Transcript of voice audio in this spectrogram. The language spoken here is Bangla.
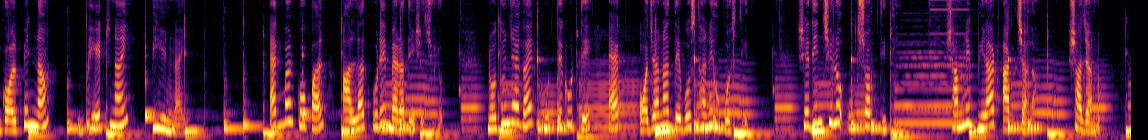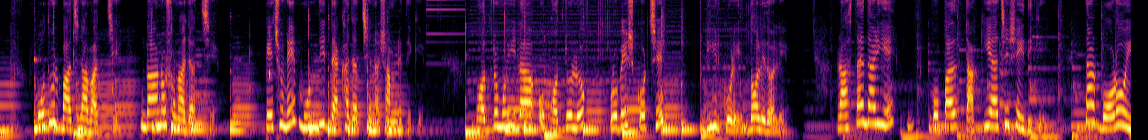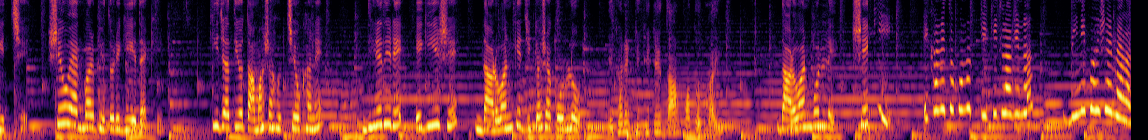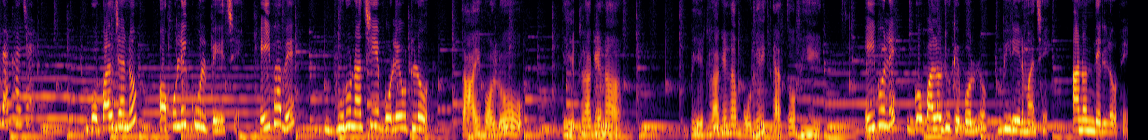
গল্পের নাম ভেট নাই, ভিড় নাই। একবার গোপাল আহ্লাদপুরে বেড়াতে এসেছিল। নতুন জায়গায় ঘুরতে ঘুরতে এক অজানা দেবস্থানে উপস্থিত। সেদিন ছিল উৎসব তিথি। সামনে বিরাট আটচালা, সাজানো। মধুর বাজনা বাজছে, গানও শোনা যাচ্ছে। পেছনে মন্দির দেখা যাচ্ছে না সামনে থেকে। ভদ্রমহিলা ও ভদ্রলোক প্রবেশ করছে ভিড় করে দলে দলে। রাস্তায় দাঁড়িয়ে গোপাল তাকিয়ে আছে সেই দিকে। তার বড় ইচ্ছে সেও একবার ভেতরে গিয়ে দেখে। কি জাতীয় তামাশা হচ্ছে ওখানে? ধীরে ধীরে এগিয়ে এসে দারোয়ানকে জিজ্ঞাসা করল এখানে টিকিটের দাম কত ভাই? দারোয়ান বললে সে কি? এখানে তো কোনো টিকিট লাগে না। বিনি পয়সায় মেলা দেখা যায়। গোপাল যেন অকুলে কুল পেয়েছে। এইভাবে ভুরু নাচিয়ে বলে উঠল তাই বলো। ভেট লাগে না। বেড লাগে না বলে এত ভিড়। এই বলে গোপালও ঢুকে পড়ল ভিড়ের মাঝে, আনন্দের লোভে।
